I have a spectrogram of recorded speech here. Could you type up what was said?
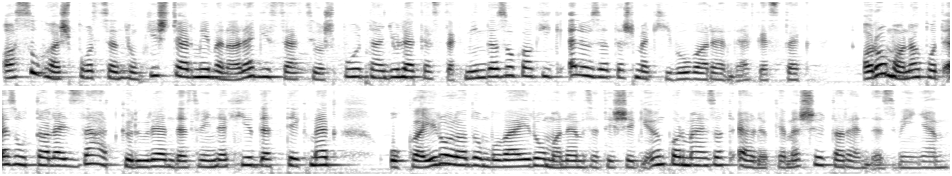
A Szuha Sportcentrum kistermében a regisztrációs pultnál gyülekeztek mindazok, akik előzetes meghívóval rendelkeztek. A Roma napot ezúttal egy zárt körű rendezvénynek hirdették meg, okairól a Dombovái Roma Nemzetiségi Önkormányzat elnöke mesélt a rendezvényen.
